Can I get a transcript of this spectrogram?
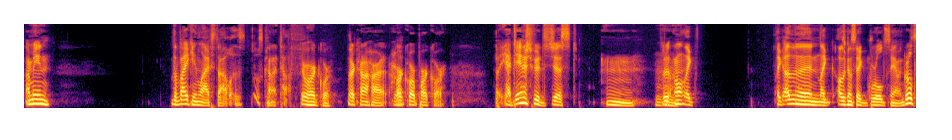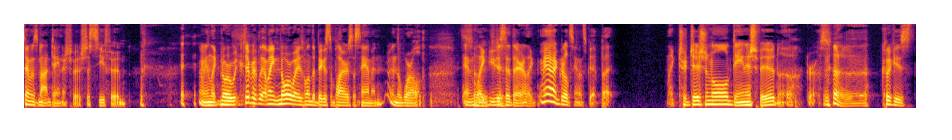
I mean, the Viking lifestyle was was kind of tough. They were hardcore. They're kind of hard, hardcore parkour. But yeah, Danish food's just, hmm. I don't like, like other than like I was gonna say grilled salmon. Grilled salmon is not Danish food; it's just seafood. I mean, like Norway. Typically, I mean, Norway is one of the biggest suppliers of salmon in the world, and So like you just sit there and like, yeah, grilled salmon's good, but like traditional Danish food, ugh, gross. cookies,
